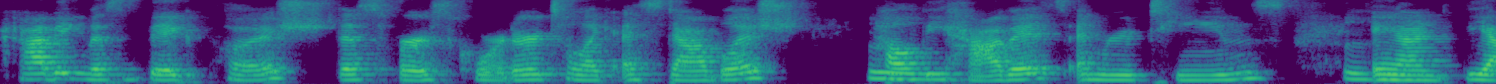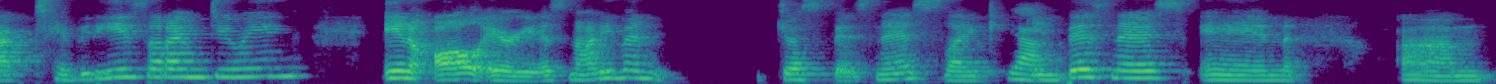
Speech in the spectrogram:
having this big push this first quarter to like establish mm-hmm. healthy habits and routines mm-hmm. and the activities that I'm doing in all areas, not even just business, like yeah. in business, in um,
